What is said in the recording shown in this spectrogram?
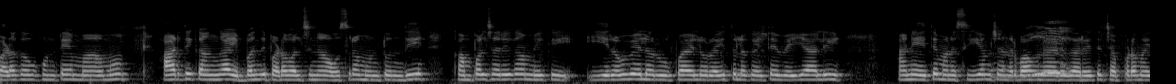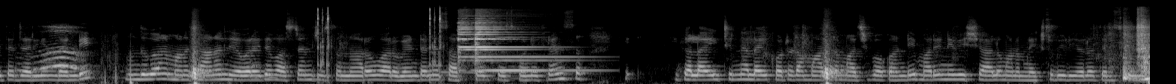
పడకుంటే మేము ఆర్థికంగా ఇబ్బంది పడవలసిన అవసరం ఉంటుంది. కంపల్సరీగా మీకు ఇరవై వేల రూపాయలు రైతులకైతే వెయ్యాలి అని అయితే మన సీఎం చంద్రబాబు నాయుడు గారు అయితే చెప్పడం అయితే జరిగిందండి. ముందుగా మన ఛానల్ ఎవరైతే ఫస్ట్ టైం చూస్తున్నారో వారు వెంటనే సబ్స్క్రైబ్ చేసుకోండి ఫ్రెండ్స్ ఇక లైక్ చిన్న లైక్ కొట్టడం మాత్రం మర్చిపోకండి. మరిన్ని విషయాలు మనం నెక్స్ట్ వీడియోలో తెలుసుకుందాం.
